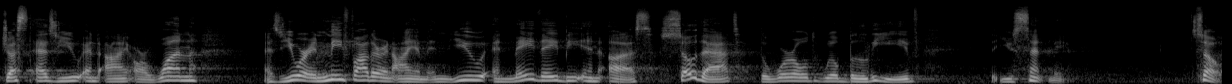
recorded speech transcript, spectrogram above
just as you and I are one. As you are in me, Father, and I am in you, and may they be in us, so that the world will believe that you sent me. So,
